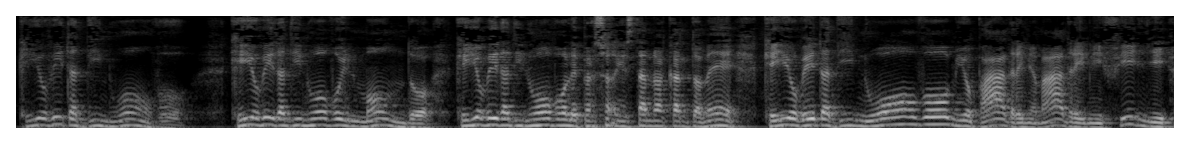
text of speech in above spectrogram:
che io veda di nuovo, che io veda di nuovo il mondo, che io veda di nuovo le persone che stanno accanto a me, che io veda di nuovo mio padre, mia madre, i miei figli,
